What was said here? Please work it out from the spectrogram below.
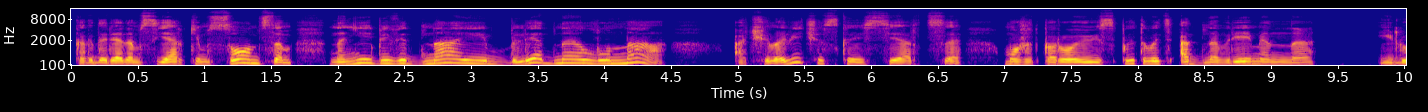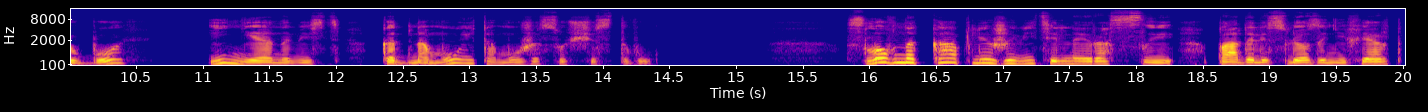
когда рядом с ярким солнцем на небе видна и бледная луна, а человеческое сердце может порою испытывать одновременно и любовь, и ненависть к одному и тому же существу. Словно капли живительной росы падали слезы Неферт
